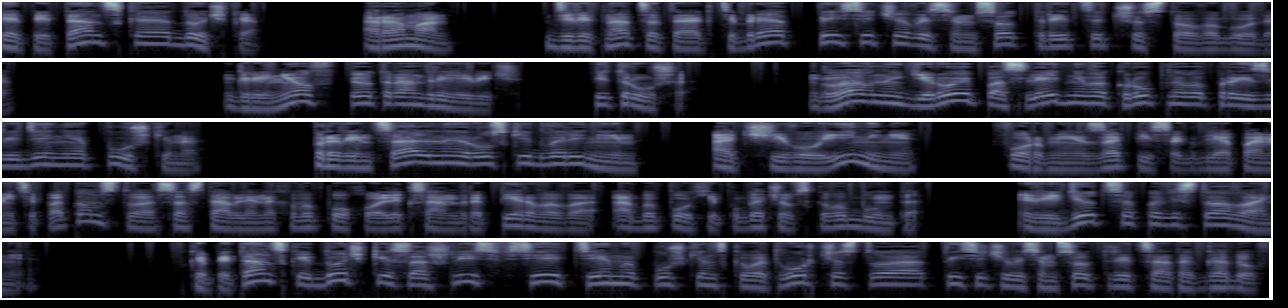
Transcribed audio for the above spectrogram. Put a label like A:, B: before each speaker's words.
A: Капитанская дочка. Роман. 19 октября 1836 года. Гринев Петр Андреевич. Петруша. Главный герой последнего крупного произведения Пушкина. Провинциальный русский дворянин, от чего имени, в форме записок для памяти потомства, составленных в эпоху Александра I об эпохе Пугачевского бунта, ведется повествование. В «Капитанской дочке» сошлись все темы пушкинского творчества 1830-х годов.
